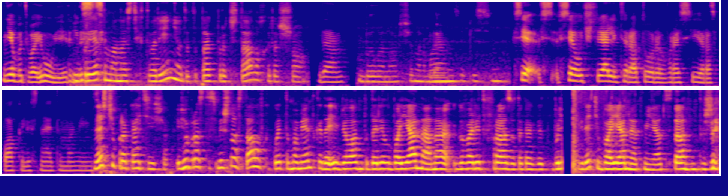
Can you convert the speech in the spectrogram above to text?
мне бы твою и уверенность. при этом она стихотворение вот это так прочитала хорошо. Да. Было оно вообще нормально записано. Все, все, все учителя литературы в России расплакались на этом моменте. Знаешь, что про Катю еще? Ее просто смешно стало в какой-то момент, когда ей Билан подарил баяны, она говорит фразу такая, говорит, блин, когда эти баяны от меня отстанут уже?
